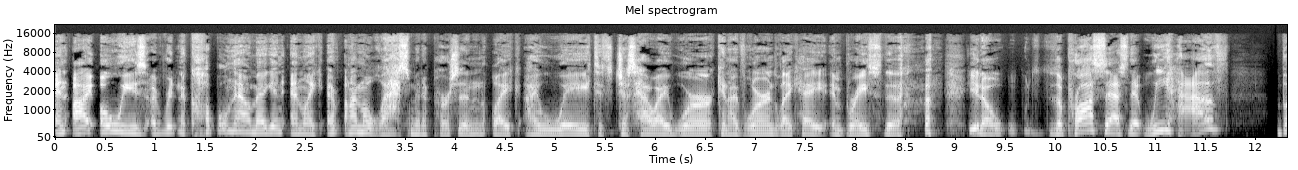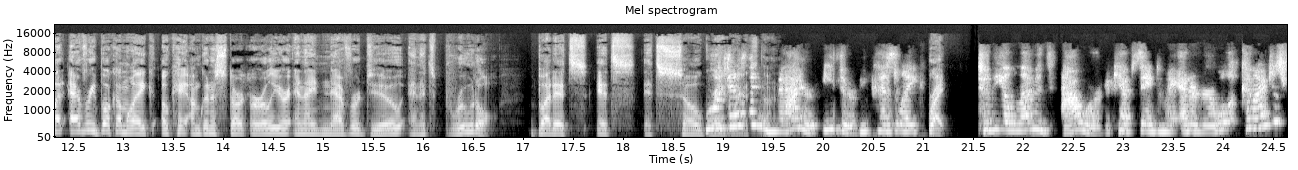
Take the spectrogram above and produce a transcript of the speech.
and I always, I've written a couple now, Meaghan, and like, I'm a last minute person. Like, I wait. It's just how I work. And I've learned, like, hey, embrace the, you know, the process that we have. But every book, I'm like, okay, I'm going to start earlier. And I never do. And it's brutal, but it's, it's, it's so Well, it doesn't matter either because, like, Right. to the 11th hour, I kept saying to my editor, Well, can I just,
